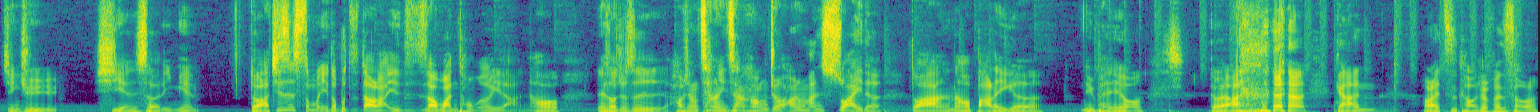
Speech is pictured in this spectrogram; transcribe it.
进去西研社里面，对啊，其实什么也都不知道啦，也只知道顽童而已啦，然后。那时候就是好像唱一唱，好像就好像蛮帅的，对啊，然后把了一个女朋友，对啊，干，后来只考就分手了，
